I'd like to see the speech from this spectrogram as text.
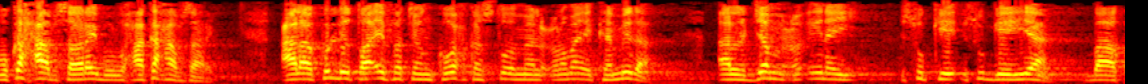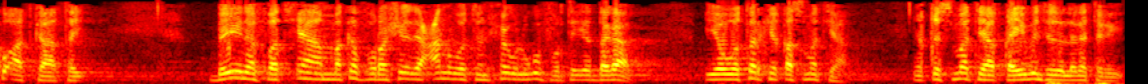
wuu ka xaabsaaray bu waxaa ka xaabsaaray calىa kuli طaa'ifatin koox kastoo min alculamaai ka mida aljamcu inay isu geeyaan baa ku adkaatay bayna fatxiha maka furasheeda canwatan xoog lagu furtay iyo dagaal iyo wa tarki qasmatiha qismatiha qaybinteeda laga tegey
